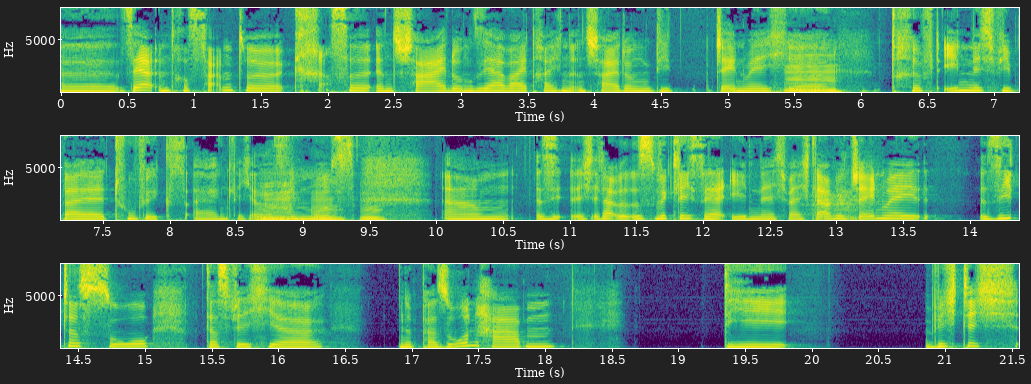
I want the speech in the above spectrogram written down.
äh, sehr interessante, krasse Entscheidung, sehr weitreichende Entscheidung, die Janeway hier Mhm. trifft, ähnlich wie bei Tuvix eigentlich. Also Mhm, sie mhm, muss mhm. Ähm, sie, ich glaube, es ist wirklich sehr ähnlich, weil ich glaube, Janeway sieht es so, dass wir hier eine Person haben, die wichtig,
